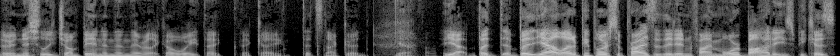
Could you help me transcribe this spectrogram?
initially jump in, and then they were like, "Oh, wait, that that guy, that's not good." Yeah, Yeah, but but yeah, a lot of people are surprised that they didn't find more bodies because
